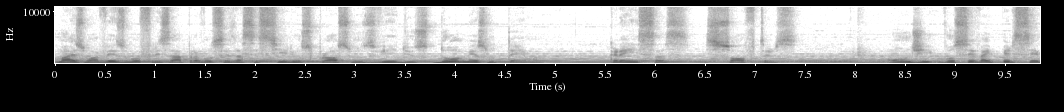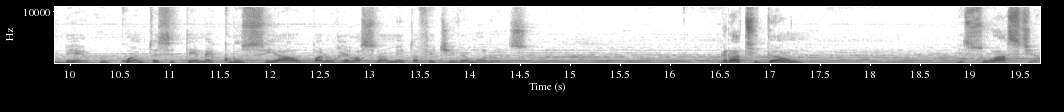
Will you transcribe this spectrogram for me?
Mais uma vez eu vou frisar para vocês assistirem os próximos vídeos do mesmo tema, crenças e softwares, onde você vai perceber o quanto esse tema é crucial para o relacionamento afetivo e amoroso gratidão e suástia.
